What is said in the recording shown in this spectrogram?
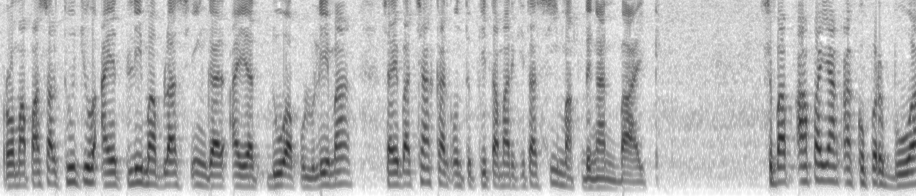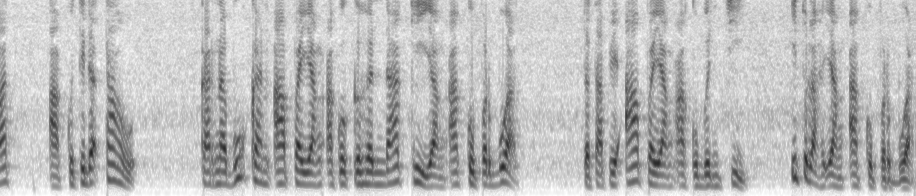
Roma pasal 7 ayat 15 hingga ayat 25. Saya bacakan untuk kita, mari kita simak dengan baik. Sebab apa yang aku perbuat, aku tidak tahu. Karena bukan apa yang aku kehendaki yang aku perbuat. tetapi apa yang aku benci, itulah yang aku perbuat.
